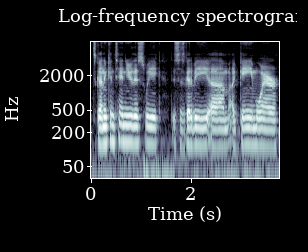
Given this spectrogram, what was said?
It's going to continue this week. This is going to be um, a game where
